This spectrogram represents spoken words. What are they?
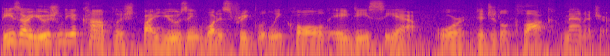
These are usually accomplished by using what is frequently called a DCM, or Digital Clock Manager.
